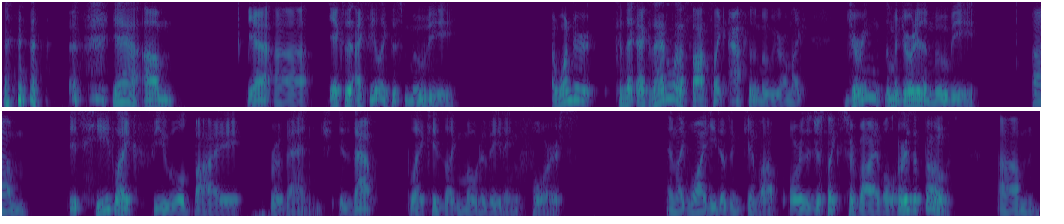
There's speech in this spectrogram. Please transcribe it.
yeah. Um, yeah. Uh, yeah. Because I feel like this movie. I wonder because I because I had a lot of thoughts like after the movie where I'm like, during the majority of the movie, um, is he like fueled by revenge? Is that like his like motivating force? And like why he doesn't give up, or is it just like survival, or is it both? Um,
